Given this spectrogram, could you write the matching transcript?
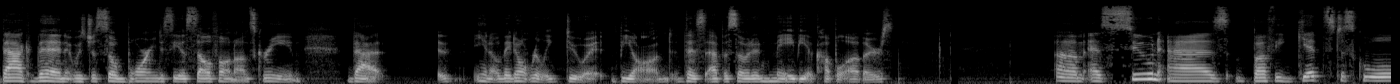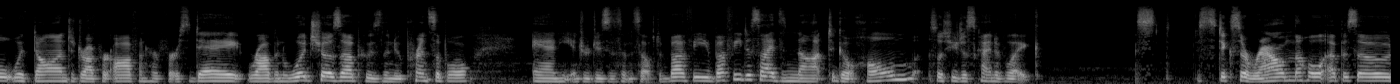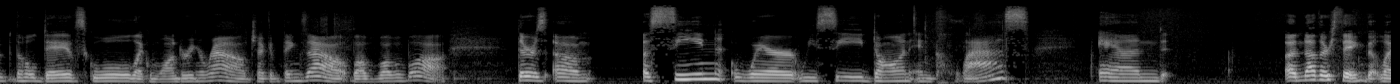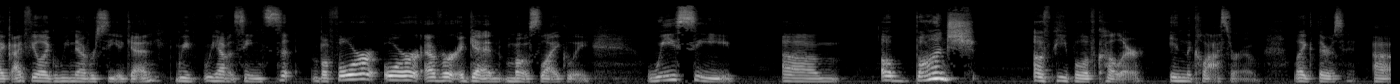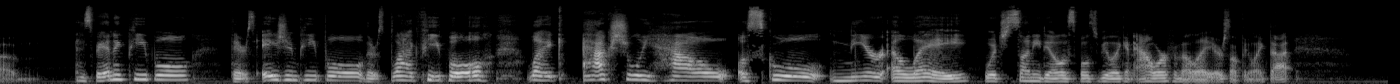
back then it was just so boring to see a cell phone on screen that you know, they don't really do it beyond this episode and maybe a couple others. Um, as soon as Buffy gets to school with Dawn to drop her off on her first day, Robin Wood shows up, who's the new principal, and he introduces himself to Buffy. Buffy decides not to go home, so she just kind of like sticks around the whole episode, the whole day of school, like wandering around, checking things out, blah blah blah blah blah. There's um a scene where we see Dawn in class and another thing that like I feel like we never see again. We we haven't seen before or ever again most likely. We see um a bunch of people of color in the classroom. Like there's um Hispanic people, there's Asian people, there's black people. Like, actually, how a school near LA, which Sunnydale is supposed to be like an hour from LA or something like that,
